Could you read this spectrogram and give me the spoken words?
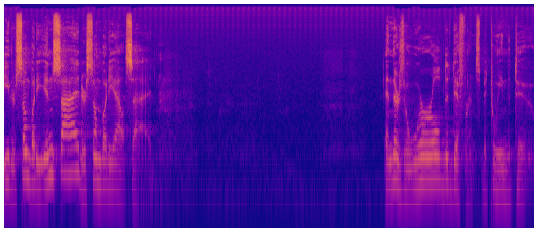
Either somebody inside or somebody outside. And there's a world of difference between the two.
